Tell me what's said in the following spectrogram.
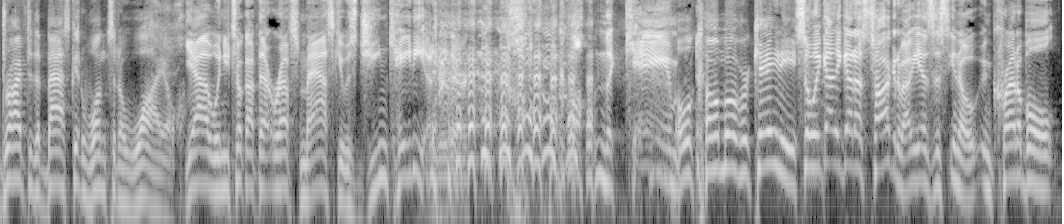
drive to the basket once in a while. Yeah, when you took off that ref's mask, it was Gene Keady under there calling the game. Old comb over Keady. So it got it got us talking about. He has this, you know, incredible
